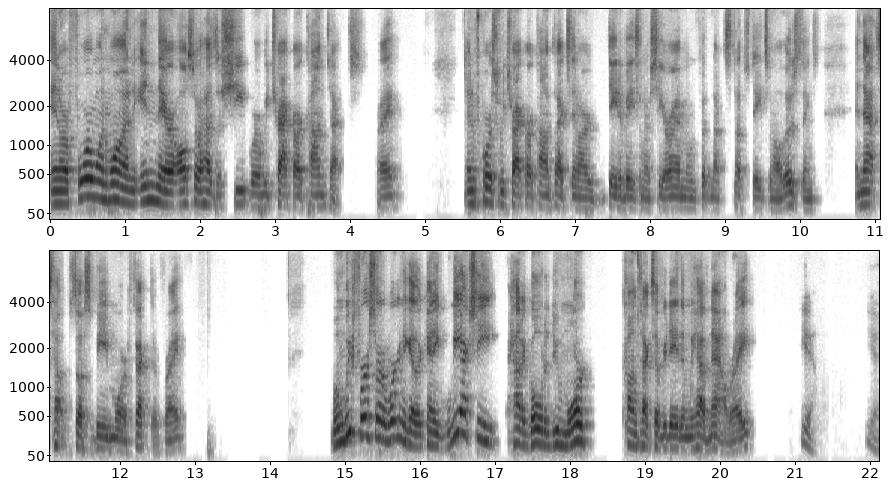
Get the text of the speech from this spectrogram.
And our 411 in there also has a sheet where we track our contacts, right? And of course, we track our contacts in our database and our CRM and we put next touch dates and all those things. And that helps us be more effective, right? When we first started working together, Kenny, we actually had a goal to do more contacts every day than we have now, right? Yeah.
